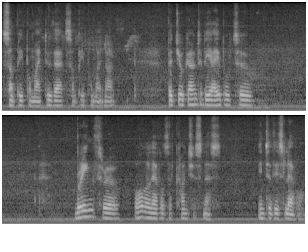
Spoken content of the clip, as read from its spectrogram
some people might do that, some people might not. But you're going to be able to bring through all the levels of consciousness into this level.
